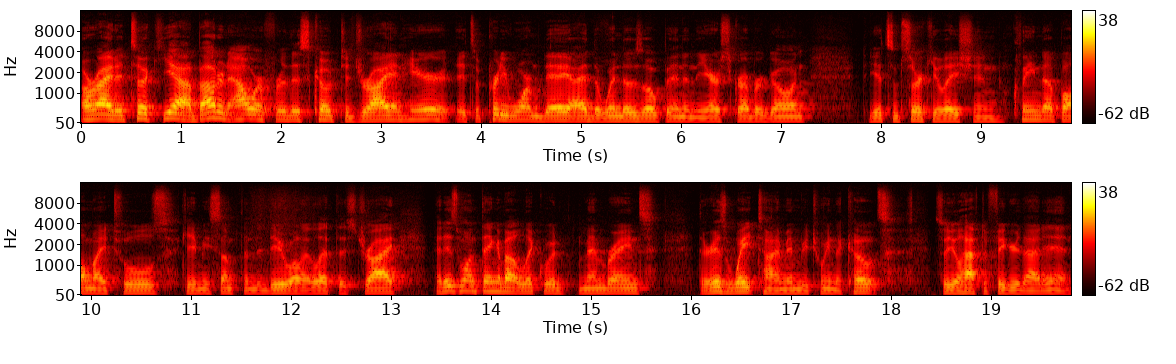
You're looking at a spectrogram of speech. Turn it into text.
All right, it took, yeah, about an hour for this coat to dry in here. It's a pretty warm day. I had the windows open and the air scrubber going to get some circulation. Cleaned up all my tools, gave me something to do while I let this dry. That is one thing about liquid membranes. There is wait time in between the coats, so you'll have to figure that in.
